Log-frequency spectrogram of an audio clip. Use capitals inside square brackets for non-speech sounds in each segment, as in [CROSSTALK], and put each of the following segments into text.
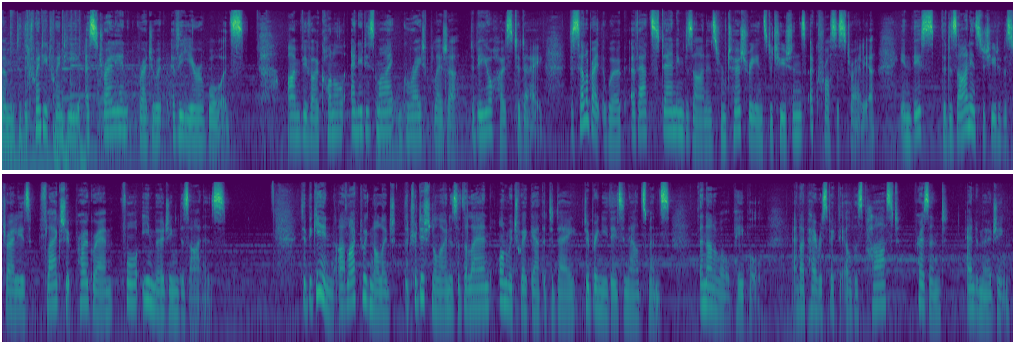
Welcome to the 2020 Australian Graduate of the Year Awards. I'm Viv O'Connell, and it is my great pleasure to be your host today to celebrate the work of outstanding designers from tertiary institutions across Australia in this, the Design Institute of Australia's flagship program for emerging designers. To begin, I'd like to acknowledge the traditional owners of the land on which we're gathered today to bring you these announcements, the Ngunnawal people, and I pay respect to elders past, present, and emerging.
